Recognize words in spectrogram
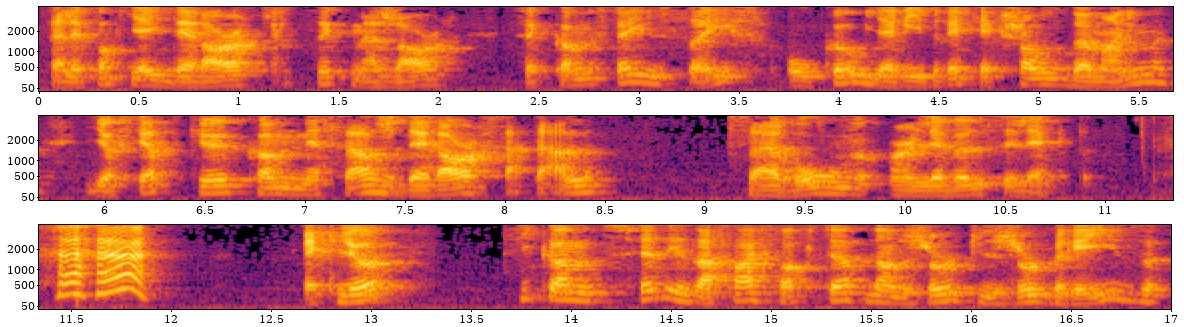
il fallait pas qu'il y ait d'erreurs critiques majeures. Fait que comme fail-safe, au cas où il arriverait quelque chose de même, il a fait que comme message d'erreur fatale, ça rouvre un level select. Fait que là, si comme tu fais des affaires fucked up dans le jeu puis le jeu brise,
